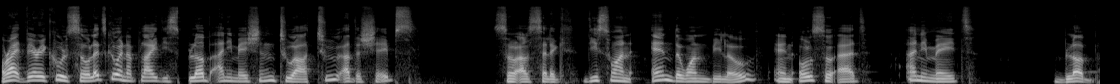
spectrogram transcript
All right, very cool. So let's go and apply this blob animation to our two other shapes. So I'll select this one and the one below and also add animate blob.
